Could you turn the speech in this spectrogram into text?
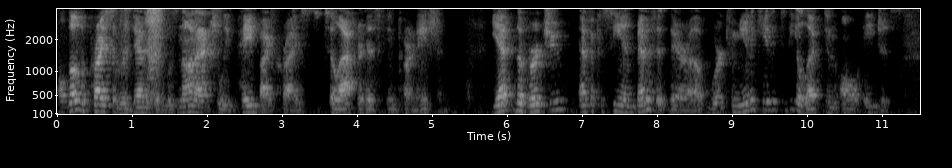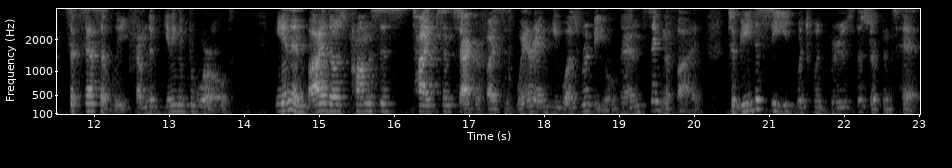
Although the price of redemption was not actually paid by Christ till after his incarnation, yet the virtue, efficacy, and benefit thereof were communicated to the elect in all ages, successively from the beginning of the world, in and by those promises, types, and sacrifices wherein he was revealed and signified to be the seed which would bruise the serpent's head,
